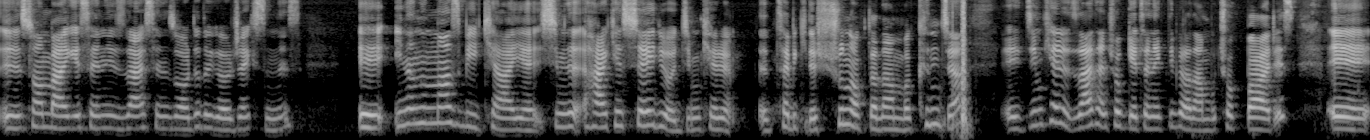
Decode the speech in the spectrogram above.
e, son belgeselini izlerseniz orada da göreceksiniz. E, inanılmaz bir hikaye. Şimdi herkes şey diyor Jim Carrey e, tabii ki de şu noktadan bakınca e, Jim Carrey zaten çok yetenekli bir adam bu çok bariz. E,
